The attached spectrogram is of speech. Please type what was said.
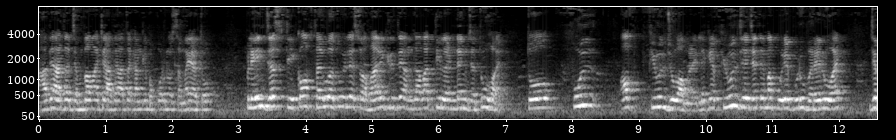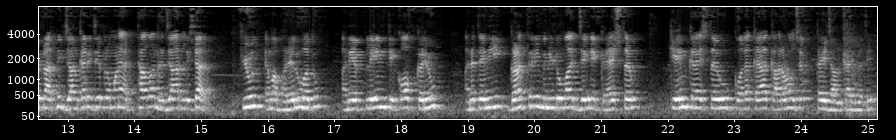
આવ્યા હતા, જમવા માટે આવ્યા હતા, કારણ કે બપોરનો સમય હતો. પ્લેન જસ્ટ ટેક ઓફ થયું હતું એટલે સ્વાભાવિક રીતે અમદાવાદથી લંડન જતું હોય તો ફૂલ ઓફ ફ્યુલ જોવા મળે. એટલે કે ફ્યુલ જે છે તેમાં પૂરેપૂરું ભરેલું હોય. જે પ્રાથમિક જાણકારી જે પ્રમાણે અઠ્ઠાવન હજાર લીટર ફ્યુલ એમાં ભરેલું હતું અને પ્લેન ટેક ઓફ કર્યું અને તેની ગણતરી મિનિટોમાં જઈને ક્રેશ થયું. કેમ ક્રેશ થયું? કોને કયા કારણો છે? કઈ જાણકારી નથી.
